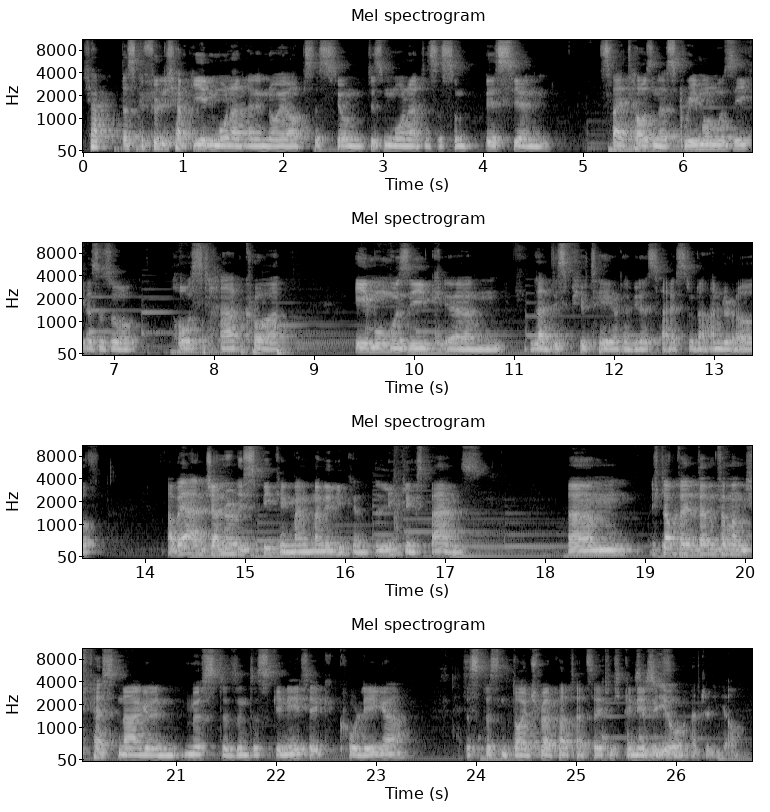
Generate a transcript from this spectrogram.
ich habe das Gefühl, ich habe jeden Monat eine neue Obsession. Diesen Monat ist es so ein bisschen 2000er Screamo-Musik, also so Post-Hardcore, Emo-Musik, ähm, La Dispute oder wie das heißt, oder Under Oath. Aber ja, generally speaking, meine, meine Liebling, Lieblingsbands. Ähm, ich glaube, wenn, wenn man mich festnageln müsste, sind es Genetik, Kollega. Das, das sind Deutschrapper tatsächlich. Genetik. SEO natürlich auch.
